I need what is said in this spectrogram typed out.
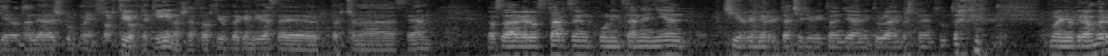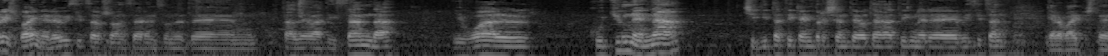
gero taldea deskupen, zortzi urtekin, osea, zortzi urtekin bidaz e, pertsona zean. Gauza da gero zartzen junintzan enean, txirri mirri eta txiribiton ja nitula hainbeste entzuten. Baina Cranberries bai, nire bizitza osoan zehar entzun duten talde bat izan da. Igual kutxunena, txikitatik hain presente otegatik nire bizitzan, gero bai beste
